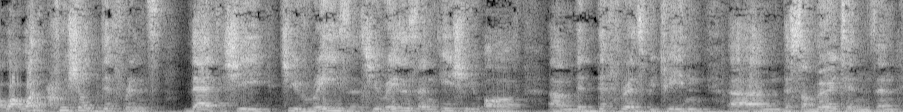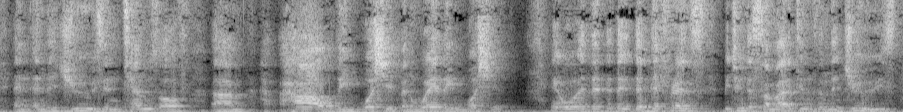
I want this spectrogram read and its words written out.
one crucial difference that she she raises. She raises an issue of um, the difference between um, the Samaritans and, and, and the Jews in terms of um, how they worship and where they worship. You know, the, the, the difference between the Samaritans and the Jews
